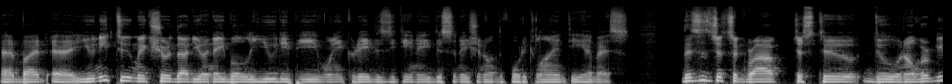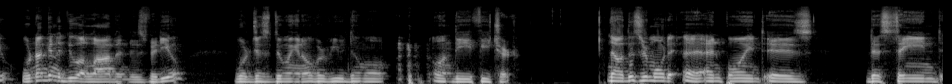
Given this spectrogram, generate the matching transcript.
Uh, but you need to make sure that you enable UDP when you create the ZTNA destination on the FortiClient EMS. This is just a graph just to do an overview. We're not going to do a lab in this video. We're just doing an overview demo on the feature. Now, this remote uh, endpoint is destined,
